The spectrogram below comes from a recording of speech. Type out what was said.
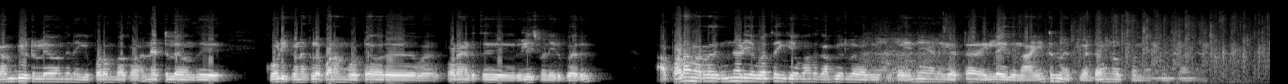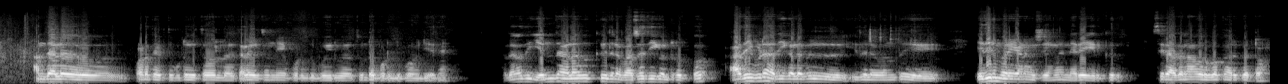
கம்ப்யூட்டர்லேயே வந்து இன்னைக்கு படம் பார்க்கலாம் நெட்டில் வந்து கோடிக்கணக்கில் பணம் போட்டு அவர் படம் எடுத்து ரிலீஸ் பண்ணியிருப்பார். படம் வர்றதுக்கு முன்னாடியே பார்த்தா இங்கே உட்காந்து கம்ப்யூட்டரில் பார்த்துக்கிட்டு என்ன என்னன்னு கேட்டால் இல்லை இது நான் இன்டர்நெட்டில் டவுன்லோட் பண்ணேன். அந்த அளவு படத்தை எடுத்துக்கிட்டு தோலில் தலையில் துணியை போட்டுக்கிட்டு போயிடுவேன் துண்டை போட்டுக்கிட்டு போக வேண்டியது அதாவது எந்த அளவுக்கு இதில் வசதிகள் இருக்கோ அதை விட அதிக அளவில் இதில் வந்து எதிர்மறையான விஷயங்கள் நிறைய இருக்குது. சரி அதெல்லாம் ஒரு பக்கம் இருக்கட்டும்.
